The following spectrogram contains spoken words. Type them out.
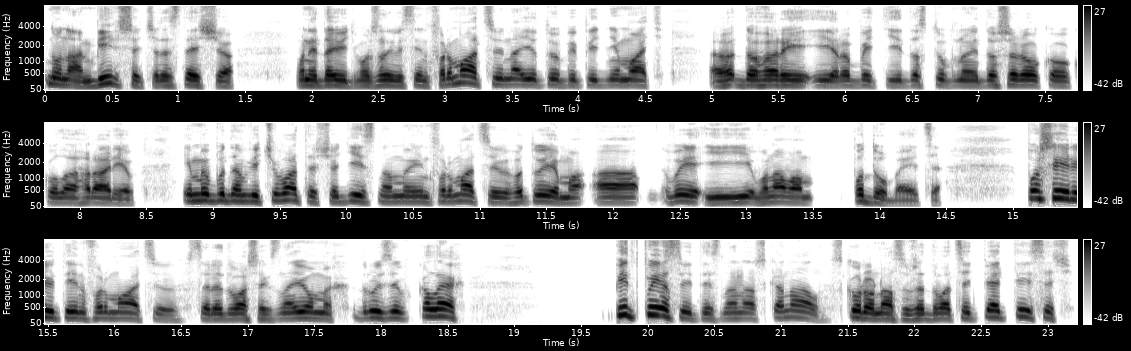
Ну, нам більше через те, що вони дають можливість інформацію на Ютубі піднімати е, до гори і робити її доступною до широкого кола аграріїв. І ми будемо відчувати, що дійсно ми інформацію готуємо, а ви її, вона вам подобається. Поширюйте інформацію серед ваших знайомих, друзів, колег. Підписуйтесь на наш канал. Скоро у нас вже 25 тисяч.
